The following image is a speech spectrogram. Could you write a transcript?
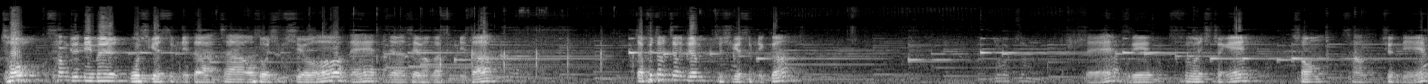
정상주님을 모시겠습니다. 자, 어서 오십시오. 네, 안녕하세요. 반갑습니다. 자, 표창장 좀 주시겠습니까? 네, 우리 수원시청의 정상주님.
